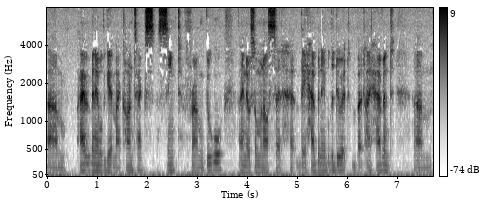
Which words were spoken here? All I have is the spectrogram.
Um, I haven't been able to get my contacts synced from Google. I know someone else said ha they have been able to do it, but I haven't. Um,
